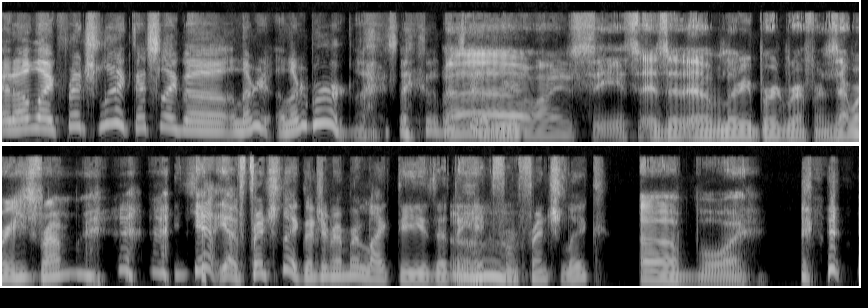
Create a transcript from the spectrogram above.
And I'm like French Lick. That's like uh, Larry a Larry Bird. it's like, that's kind of weird. Oh, I see. It's is it a Larry Bird reference? Is that where he's from? yeah, yeah. French Lick. Don't you remember like the the, the hick from French Lick? Oh boy. uh,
